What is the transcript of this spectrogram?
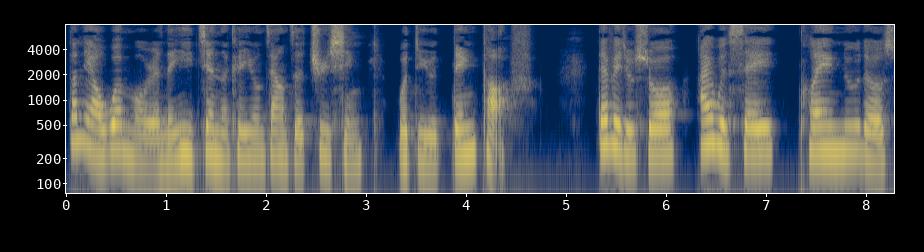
当你要问某人的意见呢，可以用这样子的句型，What do you think of？David 就说，I would say plain noodles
